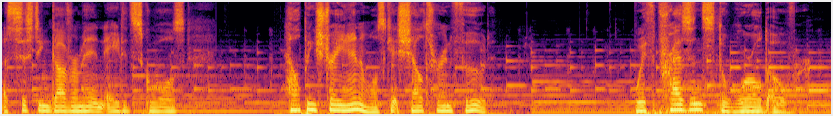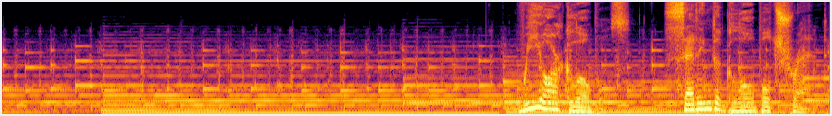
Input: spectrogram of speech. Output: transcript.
assisting government and aided schools, helping stray animals get shelter and food. With presence the world over. We are globals, setting the global trend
